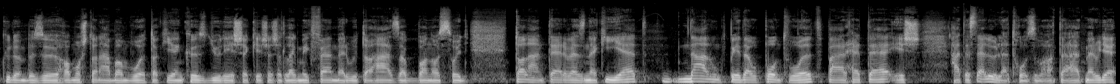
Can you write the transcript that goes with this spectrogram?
különböző, ha mostanában voltak ilyen közgyűlések, és esetleg még felmerült a házakban az, hogy talán nyilván terveznek ilyet. Nálunk például pont volt pár hete, és hát ezt elő lett hozva. Tehát, mert ugye,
